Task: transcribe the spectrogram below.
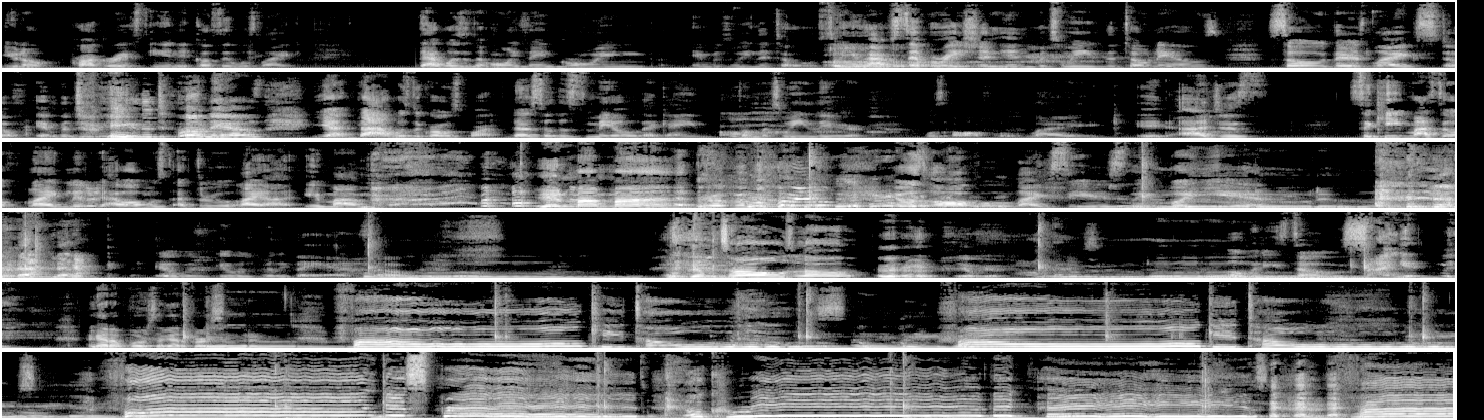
you know, progressed in it because it was like that wasn't the only thing growing in between the toes. So you have Oh. separation in between the toenails. So there's like stuff in between the toenails. Yeah, that was the gross part. That, so the smell that came from between there was awful. Like it, I just to keep myself like literally, I almost I threw like uh, in my In my mind. it was awful. Like seriously, but yeah, it was it was really bad. So Them toes, Lord. Yeah, yeah. over these toes. Sing it. I got a verse. I got a verse. Funky toes. Funky toes. Funky spread. Acrylic paste. File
